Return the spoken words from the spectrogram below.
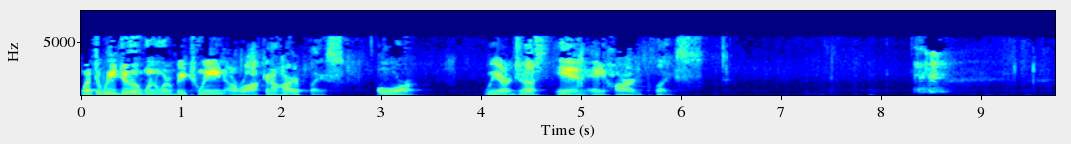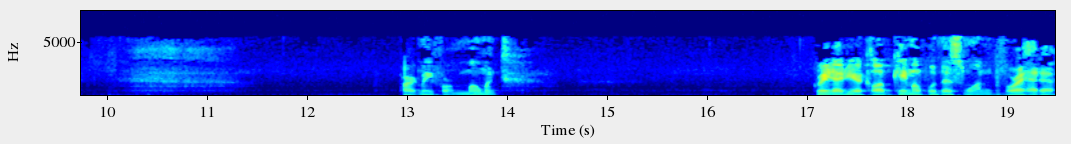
What do we do when we're between a rock and a hard place? Or we are just in a hard place? Pardon me for a moment. Great Idea Club came up with this one before I had a,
